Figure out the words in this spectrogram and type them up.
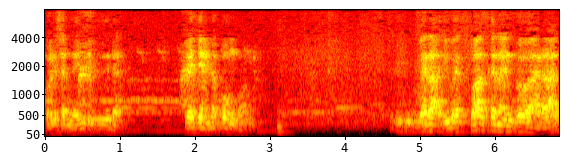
போலீஸ் அந்த இந்த இதில் பிரச்சனையில் போங்கோன்னு. இவரா இவர் பார்க்கணும் என்பவரால்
